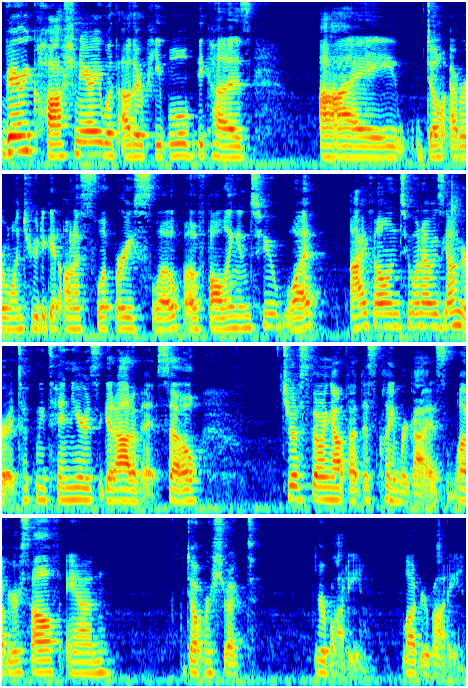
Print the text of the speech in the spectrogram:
very cautionary with other people because I don't ever want you to get on a slippery slope of falling into what I fell into when I was younger. It took me 10 years to get out of it. So, just throwing out that disclaimer, guys. Love yourself and don't restrict your body. Love your body.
